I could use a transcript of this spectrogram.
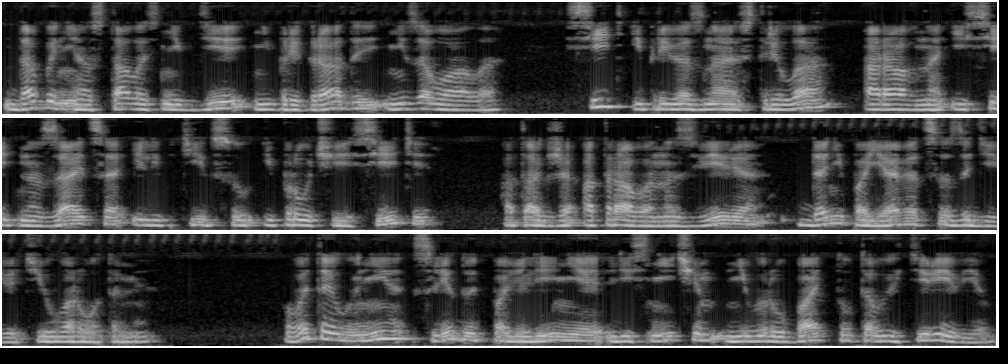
дабы не осталось нигде ни преграды, ни завала. Сеть и привязная стрела, а равно и сеть на зайца или птицу и прочие сети, а также отрава на зверя, да не появятся за девятью воротами. В этой луне следует повеление лесничим не вырубать тутовых деревьев.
